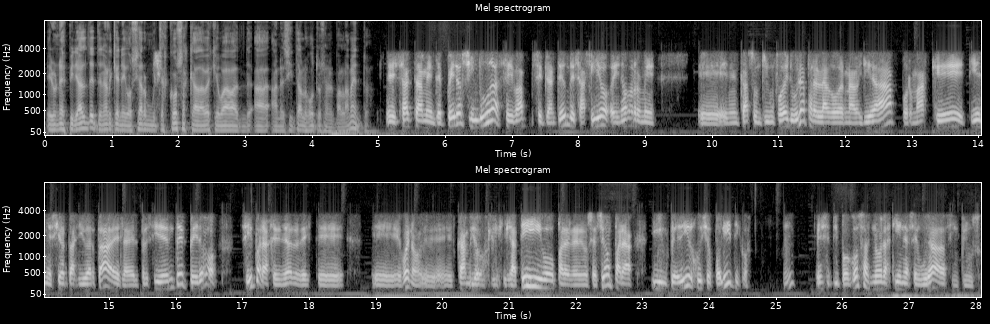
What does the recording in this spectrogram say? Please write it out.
en una espiral de tener que negociar muchas cosas cada vez que va a, necesitar los votos en el Parlamento. Exactamente, pero sin duda se va se plantea un desafío enorme eh, en el caso de un triunfo de Lula para la gobernabilidad, por más que tiene ciertas libertades la del presidente, pero sí para generar este eh, bueno, eh, cambio legislativo, para la negociación, para impedir juicios políticos. Ese tipo de cosas no las tiene aseguradas incluso.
